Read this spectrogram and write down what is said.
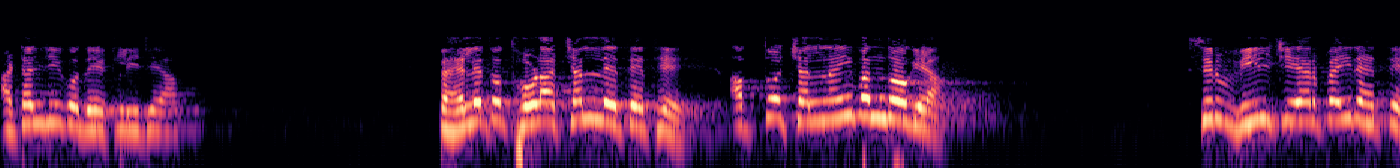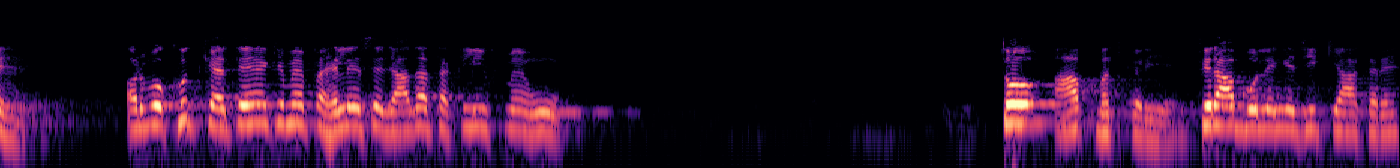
अटल जी को देख लीजिए आप। पहले तो थोड़ा चल लेते थे, अब तो चलना ही बंद हो गया। सिर्फ़ व्हील चेयर पे ही रहते हैं। और वो खुद कहते हैं कि मैं पहले से ज़्यादा तकलीफ़ में हूँ। तो आप मत करिए। फिर आप बोलेंगे, जी, क्या करें?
